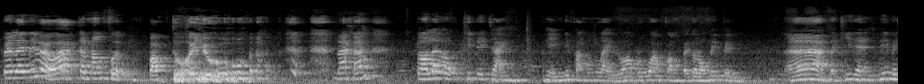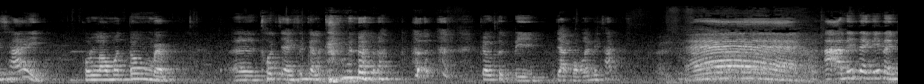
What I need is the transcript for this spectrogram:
เป็นอะไรที่แบบว่ากำลังฝึกปรับตัวอยู่นะคะ ตอนแรกเราคิดในใจ เพลงที่ฟังต้องหลรอบราะว่างฟังไปก็ร้องไม่เป็นอ่าแต่คิดเนี่ยเฮ้ยไม่ใช่ คนเรามันต้องแบบเออเข้าใจซึ่งกันและกันก็รู้สึกดีอยากบอกอะไรไหมคะแหมอะอันนี้หนึ่งนิดหนึ่ง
